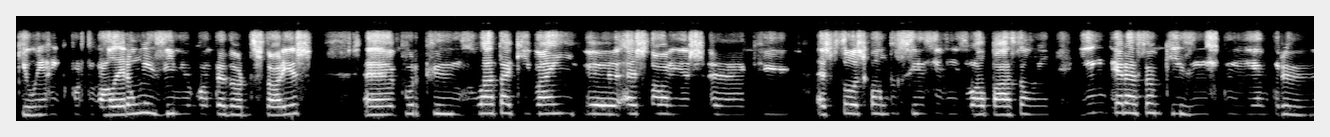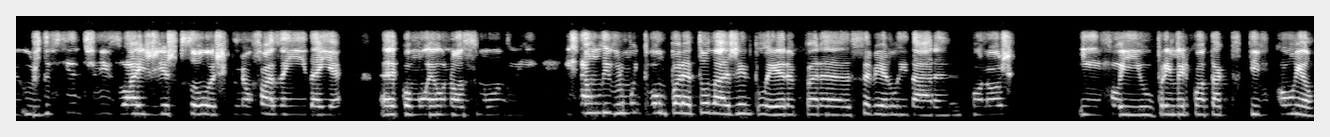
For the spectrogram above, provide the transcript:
que o Henrique Portugal era um exímio contador de histórias, uh, porque relata aqui bem uh, as histórias que as pessoas com deficiência visual passam e, e, a interação que existe entre os deficientes visuais e as pessoas que não fazem ideia como é o nosso mundo. E isto é um livro muito bom para toda a gente ler, para saber lidar connosco, e foi o primeiro contacto que tive com ele.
